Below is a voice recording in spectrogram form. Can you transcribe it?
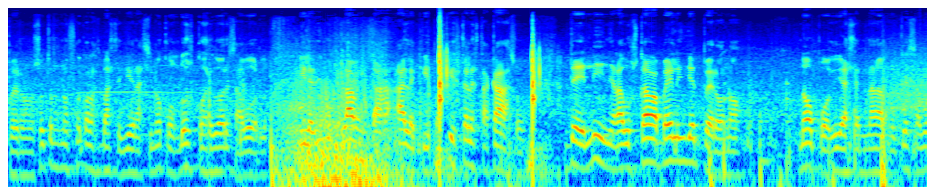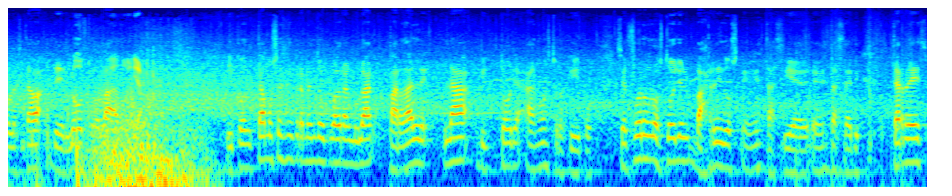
Pero nosotros no fue con las bases llenas, sino con dos corredores a bordo. Y le dimos la ventaja al equipo. Aquí está el estacazo de línea. La buscaba Bellinger, pero no. No podía hacer nada porque esa bola estaba del otro lado ya. Y conectamos ese tremendo cuadrangular para darle la victoria a nuestro equipo. Se fueron los Dodgers barridos en esta, en esta serie. Tres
